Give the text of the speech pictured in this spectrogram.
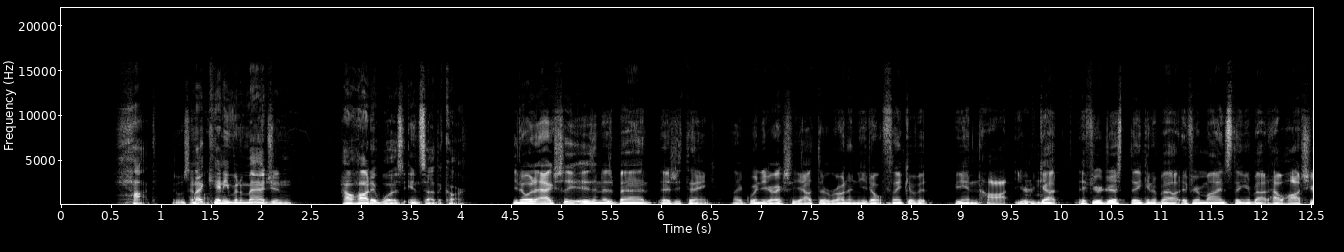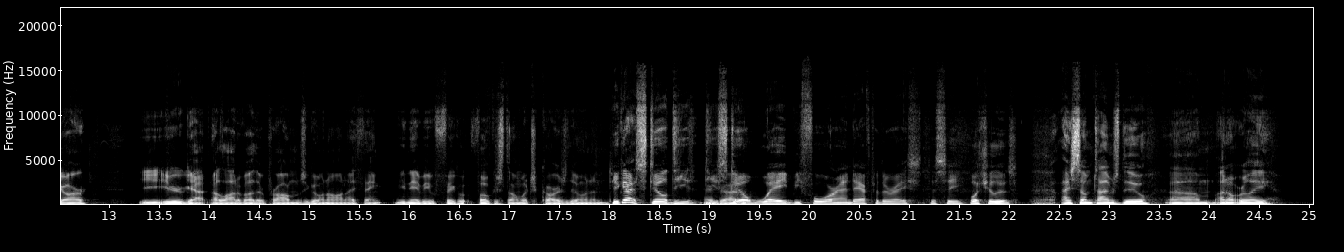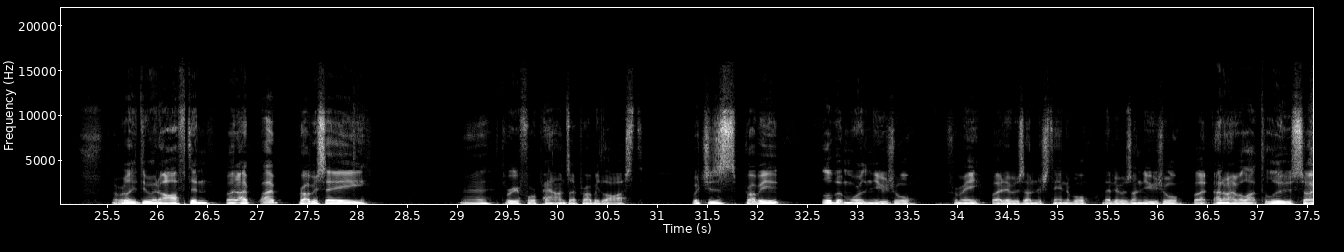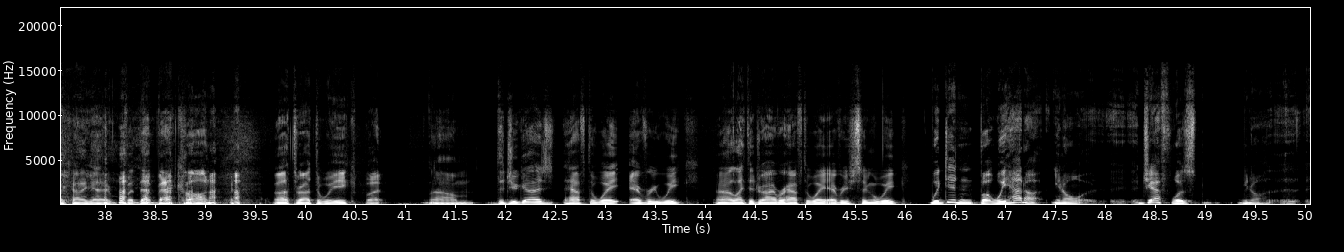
hot. It was and I can't even imagine how hot it was inside the car. You know, it actually isn't as bad as you think. Like when you're actually out there running, you don't think of it being hot. You're got if you're just thinking about if your mind's thinking about how hot you are, you, you got a lot of other problems going on. I think you need to be fig- focused on what your car's doing. And Do you guys still do you, do you still weigh before and after the race to see what you lose? I sometimes do. Um, I don't really, don't really do it often, but I I probably say eh, three or four pounds. I probably lost, which is probably a little bit more than usual for me. But it was understandable that it was unusual. But I don't have a lot to lose, so I kind of got to put that back on uh, throughout the week. But um, did you guys have to weigh every week? Uh, like the driver have to weigh every single week? We didn't, but we had a, you know, Jeff was, you know,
